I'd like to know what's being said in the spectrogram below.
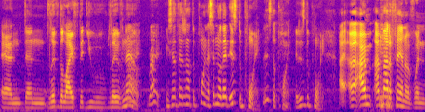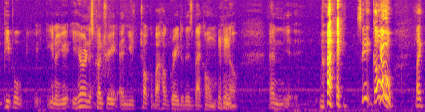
and then live the life that you live now. Right. Right. He said that's not the point. I said no, that is the point. It is the point. It is the point. I, I, I'm I'm not a fan of when people, you know, you, you're here in this country and you talk about how great it is back home, you Mhm. know, and y- right, see, go, Go. Like,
